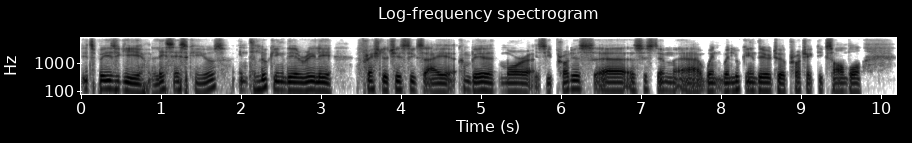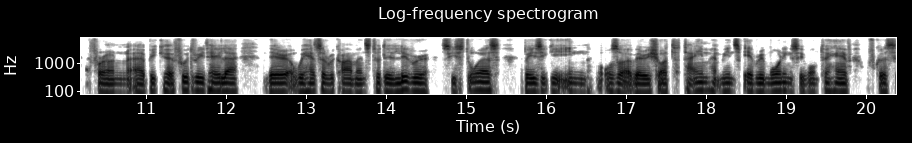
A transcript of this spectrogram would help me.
It's basically less SKUs. Into looking there, really fresh logistics, I compare more the produce uh, system uh, when when looking there to a project example for a uh, big uh, food retailer. There we have the requirements to deliver the stores basically in also a very short time. It means every morning they want to have, of course,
